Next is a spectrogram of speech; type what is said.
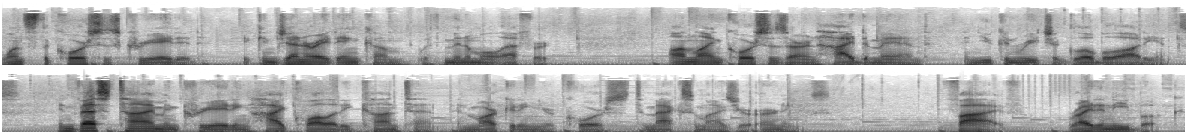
Once the course is created, it can generate income with minimal effort. Online courses are in high demand and you can reach a global audience. Invest time in creating high-quality content and marketing your course to maximize your earnings. 5. Write an ebook.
